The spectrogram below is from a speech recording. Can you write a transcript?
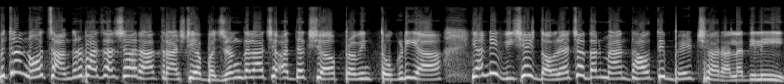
मित्रांनो चांदूर बाजार शहरात राष्ट्रीय बजरंग दलाचे अध्यक्ष प्रवीण तोगडिया यांनी विशेष दौऱ्याच्या दरम्यान धावती भेट शहराला दिली.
